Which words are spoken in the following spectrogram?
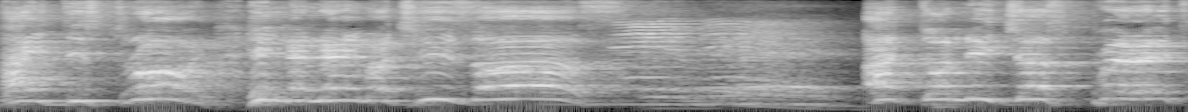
I destroy in the name of Jesus. Amen. Adonijah spirit,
